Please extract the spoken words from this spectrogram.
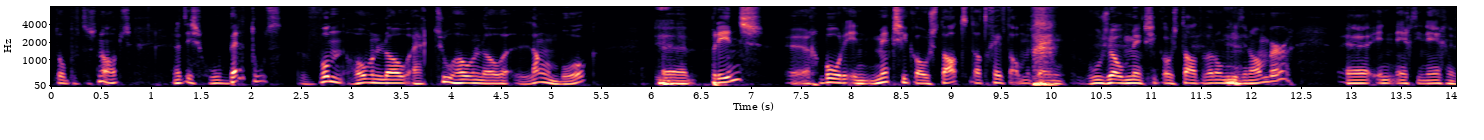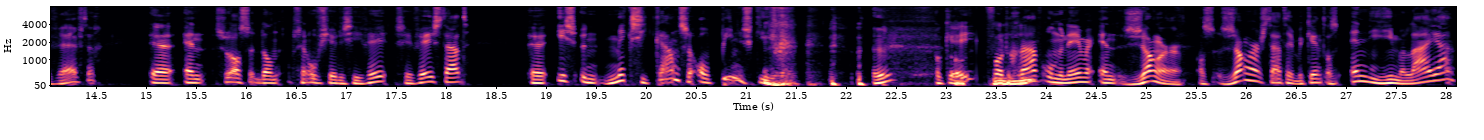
Top of the Snobs. En dat is Hubertus von Hohenlohe, eigenlijk zu Hohenlohe Langenburg. Eh, prins, geboren in Mexico-stad. Dat geeft al meteen, hoezo Mexico-stad, waarom niet in Hamburg? In 1959. Eh, en zoals er dan op zijn officiële cv, CV staat... eh, is een Mexicaanse alpineskier. Huh? Oké, fotograaf, ondernemer en zanger. Als zanger staat hij bekend als Andy Himalaya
